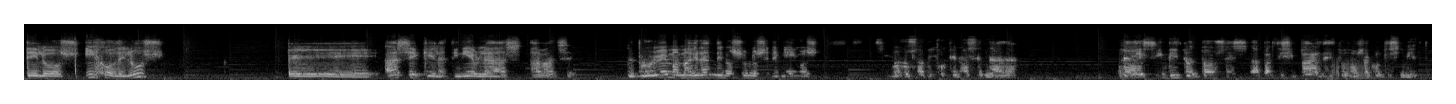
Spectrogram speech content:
de los hijos de luz, eh, hace que las tinieblas avancen. El problema más grande no son los enemigos, sino los amigos que no hacen nada. Les invito entonces a participar de estos dos acontecimientos.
